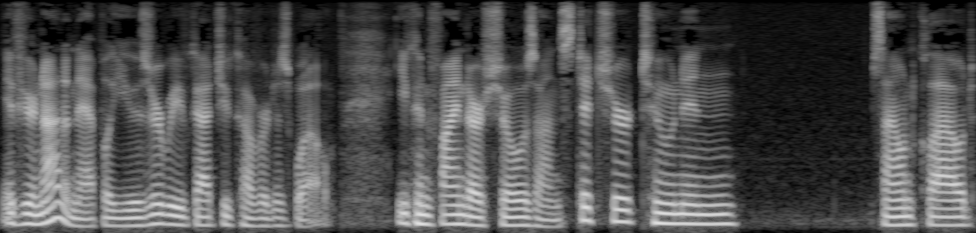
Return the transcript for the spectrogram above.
If you're not an Apple user, we've got you covered as well. You can find our shows on Stitcher, TuneIn, SoundCloud,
